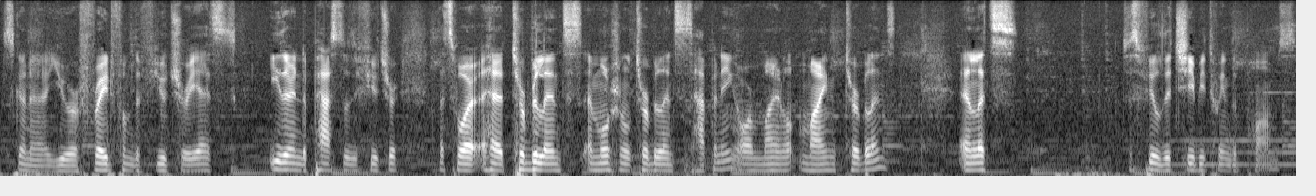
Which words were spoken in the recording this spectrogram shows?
it's gonna you're afraid from the future. Yes, either in the past or the future. That's why uh, turbulence, emotional turbulence is happening, or mind, mind turbulence. And let's just feel the chi between the palms.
